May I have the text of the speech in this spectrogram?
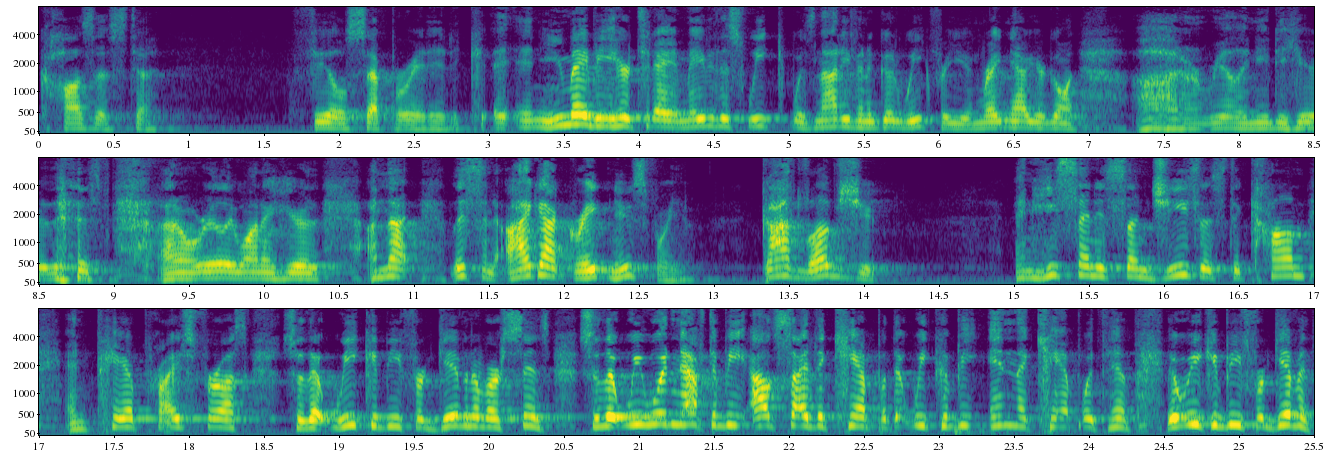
cause us to feel separated. And you may be here today, and maybe this week was not even a good week for you. And right now you're going, Oh, I don't really need to hear this. I don't really want to hear. This. I'm not, listen, I got great news for you. God loves you. And he sent his son Jesus to come and pay a price for us so that we could be forgiven of our sins, so that we wouldn't have to be outside the camp, but that we could be in the camp with him, that we could be forgiven,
